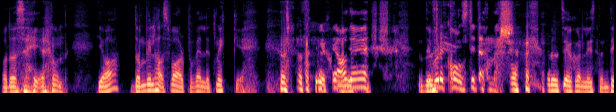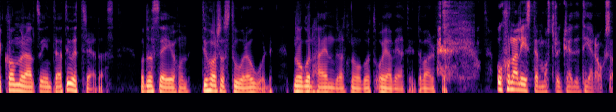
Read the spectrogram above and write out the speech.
Och då säger hon, ja, de vill ha svar på väldigt mycket. ja, det, det vore konstigt annars. och då säger journalisten, det kommer alltså inte att utredas. Och då säger hon, du har så stora ord. Någon har ändrat något och jag vet inte varför. Och journalisten måste du kreditera också.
